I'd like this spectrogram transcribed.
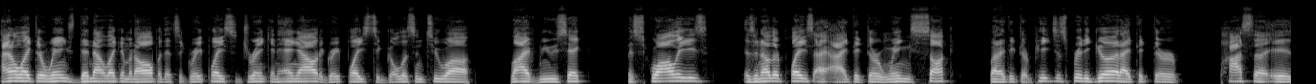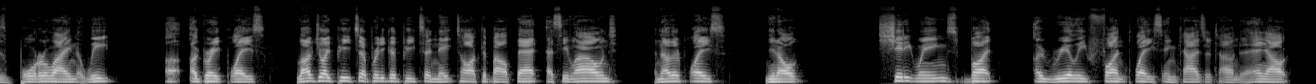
I don't like their wings, did not like them at all, but that's a great place to drink and hang out, a great place to go listen to uh, live music. Pasquale's, is another place. I, I think their wings suck, but I think their pizza's pretty good. I think their pasta is borderline elite, uh, a great place. Lovejoy Pizza, pretty good pizza. Nate talked about that. SE Lounge, another place, you know, shitty wings, but a really fun place in Kaisertown to hang out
